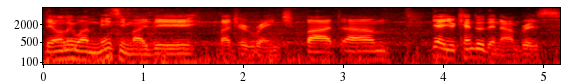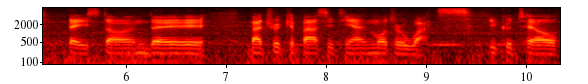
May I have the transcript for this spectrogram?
The only one missing might be battery range. But um, yeah, you can do the numbers based on the battery capacity and motor watts. You could tell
